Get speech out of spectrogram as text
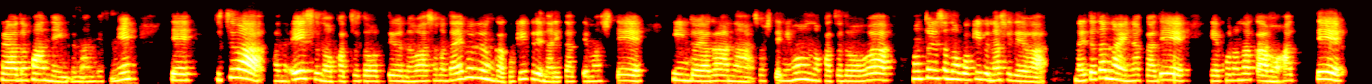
クラウドファンディングなんですね。で、実はあの ACE の活動っていうのは、その大部分がご寄付で成り立ってまして、インドやガーナ、そして日本の活動は、本当にそのご寄付なしでは成り立たない中で、コロナ禍もあって、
